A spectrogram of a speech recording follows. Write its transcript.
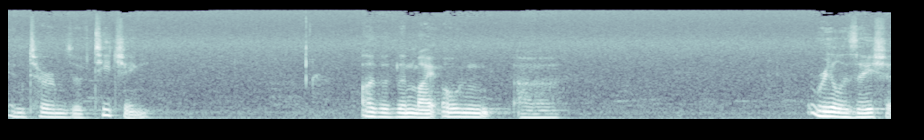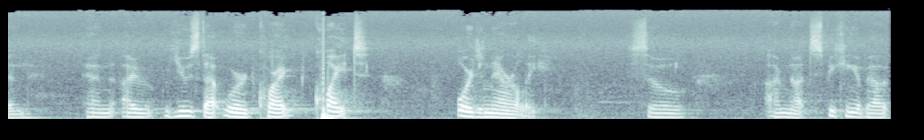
in terms of teaching other than my own uh, realization. And I use that word quite, quite ordinarily. So I'm not speaking about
